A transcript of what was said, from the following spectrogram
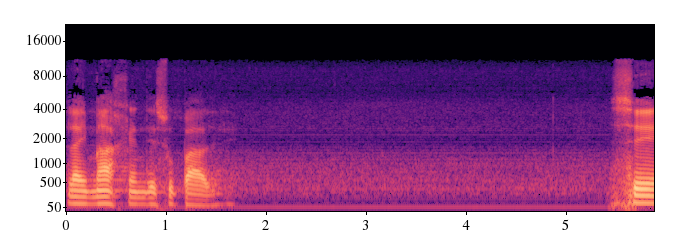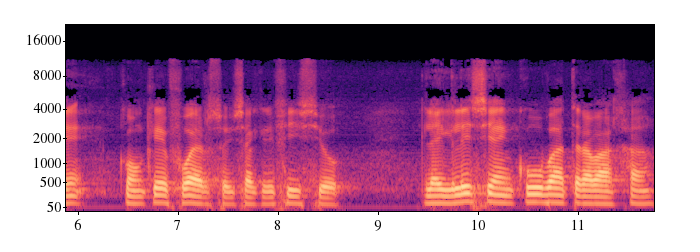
la imagen de su Padre. Se con qué esfuerzo y sacrificio la Iglesia en Cuba trabaja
